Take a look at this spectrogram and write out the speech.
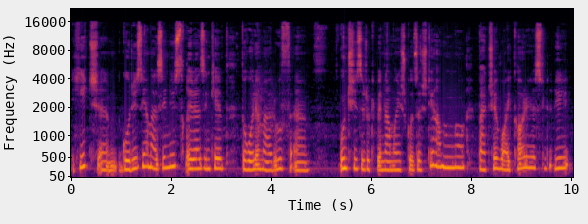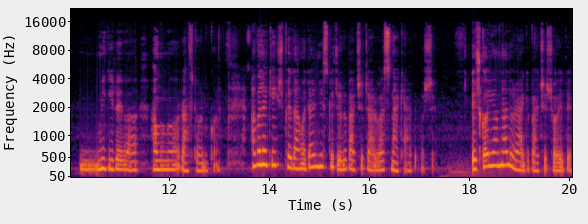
هیچ گریزی هم از این نیست غیر از اینکه به قول معروف اون چیزی رو که به نمایش گذاشتی همونو بچه وایکاریسلی می‌گیره و همونو رفتار می‌کنه. اولا که هیچ پدر مادری نیست که جلو بچه جلوس نکرده باشه. اشکالی هم نداره اگه بچه شاید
